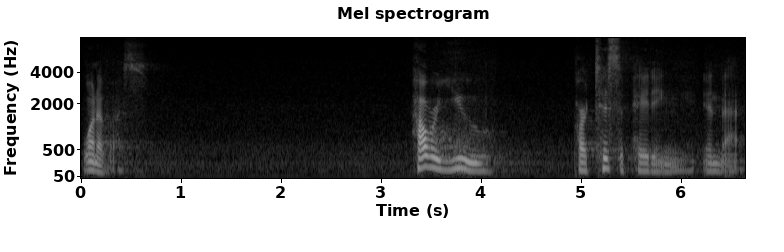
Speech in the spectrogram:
one of us. How are you participating in that?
